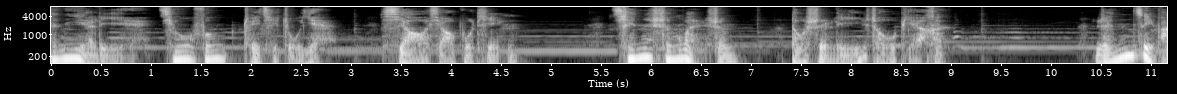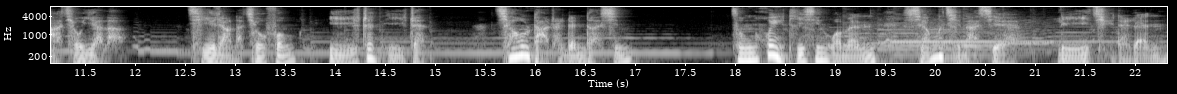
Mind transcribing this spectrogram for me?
深夜里，秋风吹起竹叶，萧萧不停，千声万声。都是离愁别恨。人最怕秋夜了，凄凉的秋风一阵一阵，敲打着人的心，总会提醒我们想起那些离去的人。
